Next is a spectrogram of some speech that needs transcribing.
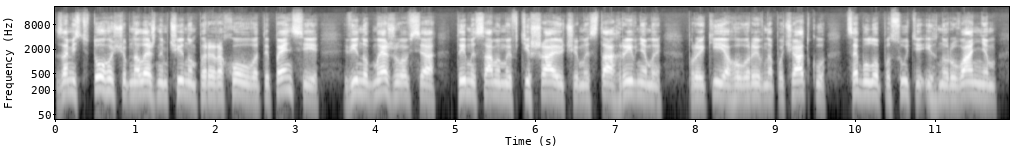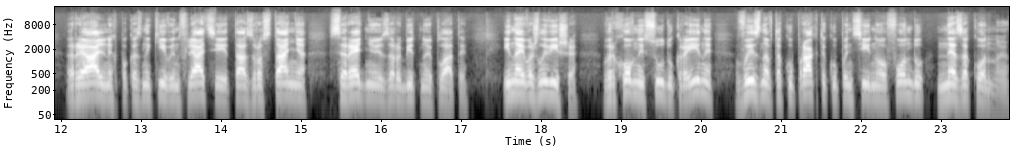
Замість того, щоб належним чином перераховувати пенсії, він обмежувався тими самими втішаючими 100 гривнями, про які я говорив на початку. Це було по суті ігноруванням реальних показників інфляції та зростання середньої заробітної плати. І найважливіше, Верховний суд України визнав таку практику пенсійного фонду незаконною.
